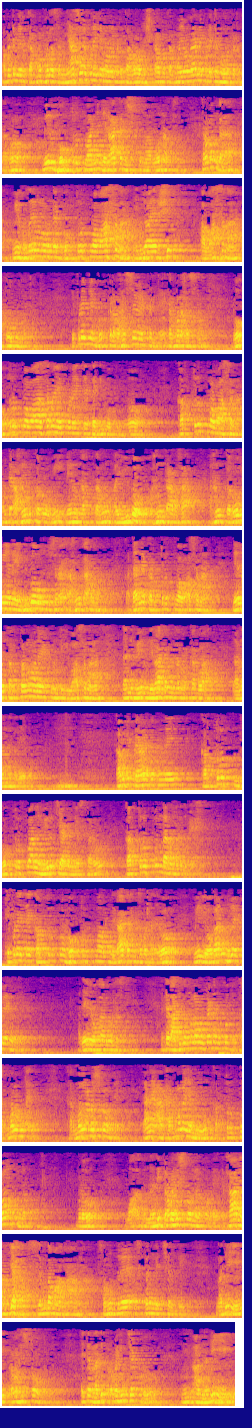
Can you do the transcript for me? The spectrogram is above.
కాబట్టి మీరు కర్మఫల సన్యాసం ఎప్పుడైతే మొదలు పెడతారో నిష్కామ కర్మయోగాన్ని ఎప్పుడైతే మొదలు పెడతారో మీరు భోక్తృత్వాన్ని నిరాకరిస్తున్నారు అని అర్థం. క్రమంగా మీ హృదయంలో ఉండే భోక్తృత్వ వాసన ఎంజాయర్షిప్ ఆ వాసన పోతుంది ఎప్పుడైతే ఇక్కడ రహస్యం ఏంటంటే కర్మరహస్యం భోక్తృత్వ వాసన ఎప్పుడైతే తగ్గిపోతుందో కర్తృత్వ వాసన అంటే అహం కరోమి నేను కర్తను ఆ ఈగో అహంకార అహంకరోమి అనే ఈగో ఉంది సరే అహంకారం దాన్నే కర్తృత్వ వాసన నేను కర్తను అనేటువంటి ఈ వాసన దాన్ని మీరు నిరాకరించనక్కర్లా. దానంతటదే కాబట్టి ఇప్పుడు ఏమైపోతుంది? కర్తృ భోక్తృత్వాన్ని మీరు త్యాగం చేస్తారు. కర్తృత్వం దానంతటది ఎప్పుడైతే కర్తృత్వ భోక్తృత్వాలు నిరాకరించబడ్డాయో మీరు యోగారూఢులైపోయారండి అదే యోగారూఢ స్థితి. అంటే రాతిబొమ్మలా ఉంటాడనుకోద్దు కర్మలు ఉంటాయి. కర్మలు నడుస్తూ ఉంటాయి. కానీ ఆ కర్మల ఎందు కర్తృత్వం ఉండదు. ఇప్పుడు నది ప్రవహిస్తోందనుకోండి యథా నద్య స్యందమాన సముద్రే అస్తంగచ్చంతి నది ప్రవహిస్తూ ఉంటుంది. అయితే నది ప్రవహించేప్పుడు ఆ నది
